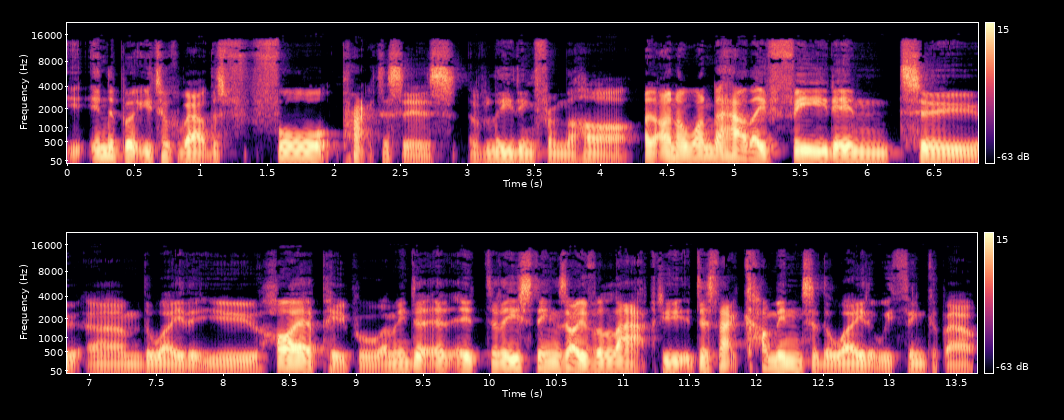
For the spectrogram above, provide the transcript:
in the book you talk about there's four practices of leading from the heart. And i wonder how they feed into um, the way that you hire people. I mean do, do these things overlap? Do you, does that come into the way that we think about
